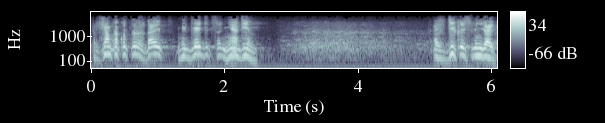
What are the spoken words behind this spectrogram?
Причем, как утверждает медведица, не один. С дикой свиньей.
